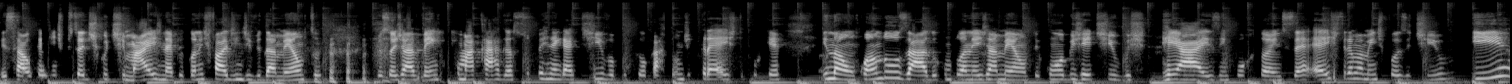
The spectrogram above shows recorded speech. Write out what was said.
Isso é algo que a gente precisa discutir mais, né? Porque quando a gente fala de endividamento, as pessoas já vêm com uma carga super negativa, porque o cartão de crédito, porque. E não, quando usado com planejamento e com objetivos reais, importantes, é, é extremamente positivo. e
